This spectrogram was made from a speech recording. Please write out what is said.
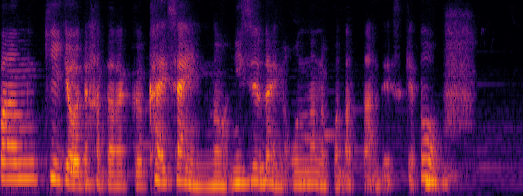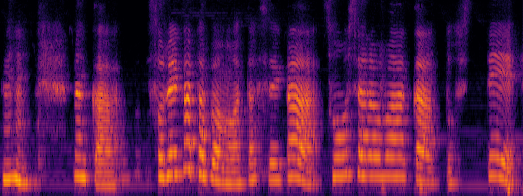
般企業で働く会社員の20代の女の子だったんですけど、うん、なんかそれが多分私がソーシャルワーカーとして、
